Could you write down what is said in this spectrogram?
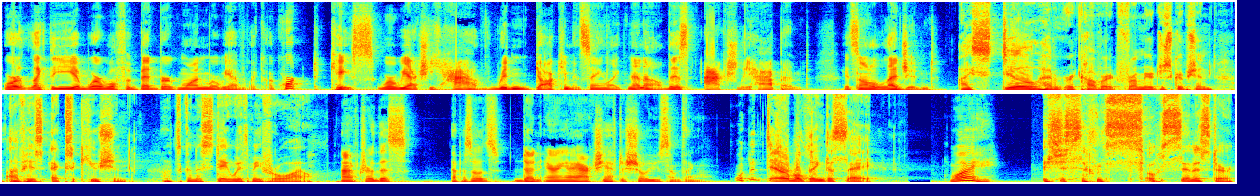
or like the uh, Werewolf of Bedburg one where we have like a court case where we actually have written documents saying like no no this actually happened. It's not a legend. I still haven't recovered from your description of his execution. That's going to stay with me for a while. After this episode's done airing, I actually have to show you something. What a terrible thing to say. Why? It just sounds so sinister.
